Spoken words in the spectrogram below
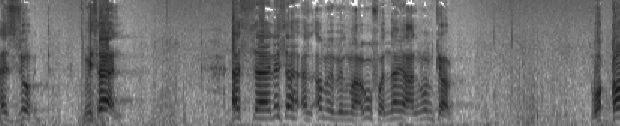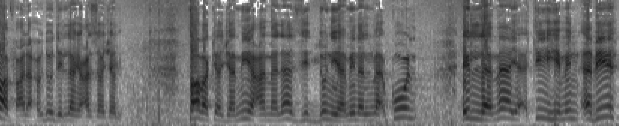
الزهد. مثال. الثالثة الأمر بالمعروف والنهي عن المنكر. وقاف على حدود الله عز وجل. ترك جميع ملاذ الدنيا من المأكول إلا ما يأتيه من أبيه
